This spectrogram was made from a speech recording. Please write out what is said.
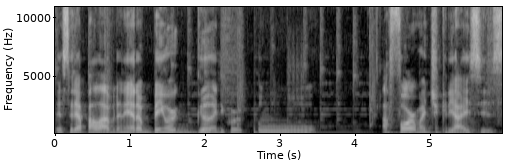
essa seria a palavra, né? Era bem orgânico o, a forma de criar esses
